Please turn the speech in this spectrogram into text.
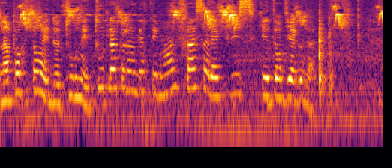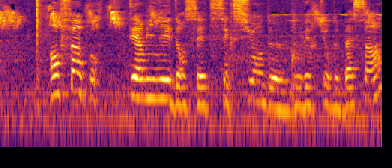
L'important est de tourner toute la colonne vertébrale face à la cuisse qui est en diagonale. Enfin, pour terminer dans cette section d'ouverture de, bassin,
